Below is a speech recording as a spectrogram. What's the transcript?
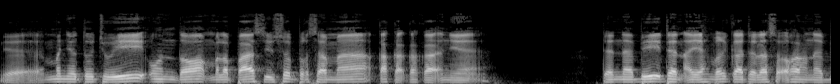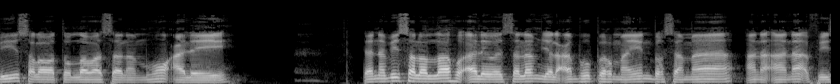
ya, menyetujui untuk melepas Yusuf bersama kakak-kakaknya? Dan Nabi dan ayah mereka adalah seorang Nabi Sallallahu Wasallam alaih. Dan Nabi Sallallahu Alaihi Wasallam yal'abu bermain bersama anak-anak fi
